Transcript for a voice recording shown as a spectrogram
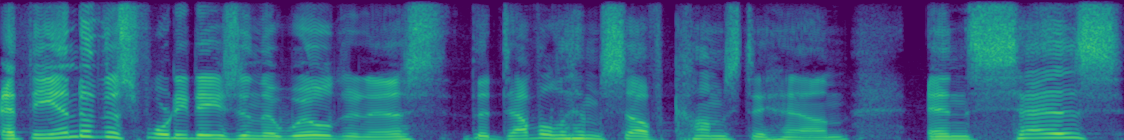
at the end of this 40 days in the wilderness, the devil himself comes to him and says,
